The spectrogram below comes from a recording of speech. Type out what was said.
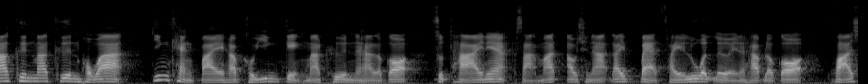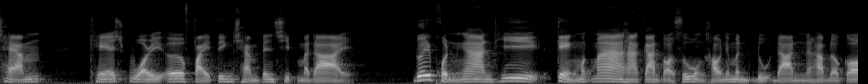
มากขึ้นมากขึ้น เพราะว่ายิ่งแข่งไปครับเขายิ่งเก่งมากขึ้นนะฮะแล้วก็สุดท้ายเนี่ยสามารถเอาชนะได้ 8 ไฟล์รวดเลยนะครับ แล้วก็คว้าแชมป์ Cage Warrior Fighting Championship มาได้ ด้วยผลงานที่เก่งมากๆฮะการต่อสู้ของเขาเนี่ยมันดุดันนะครับ แล้วก็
